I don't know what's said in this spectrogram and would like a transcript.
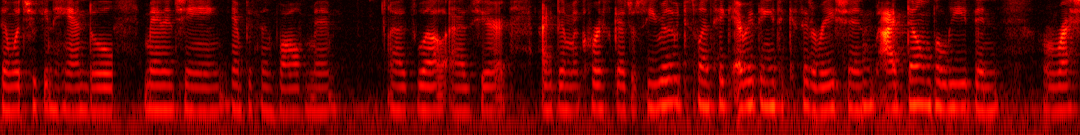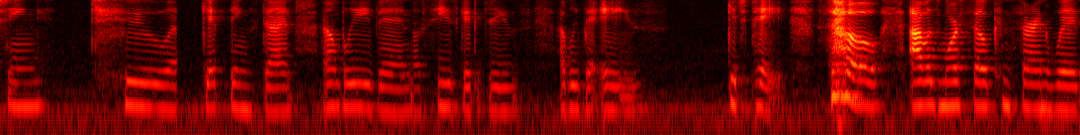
than what you can handle managing campus involvement as well as your academic course schedule. So you really just want to take everything into consideration. I don't believe in rushing to get things done. I don't believe in you know, C's get degrees. I believe that A's get you paid. So I was more so concerned with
